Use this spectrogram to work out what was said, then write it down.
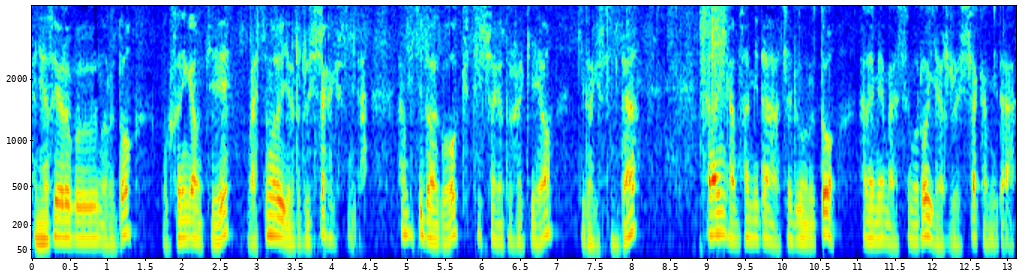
안녕하세요 여러분. 오늘도 목사님과 함께 말씀으로 열흘을 시작하겠습니다. 함께 기도하고 큐티 시작하도록 할게요. 기도하겠습니다. 하나님 감사합니다. 저희들 오늘 또 하나님의 말씀으로 열흘을 시작합니다.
